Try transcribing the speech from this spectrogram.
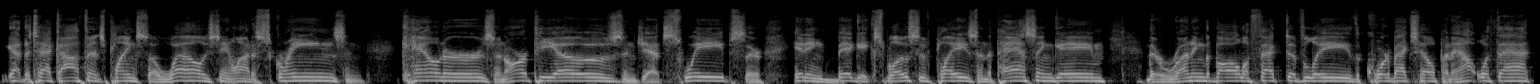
You got the Tech offense playing so well. You're seeing a lot of screens and counters and RPOs and jet sweeps. They're hitting big explosive plays in the passing game. They're running the ball effectively. The quarterback's helping out with that,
